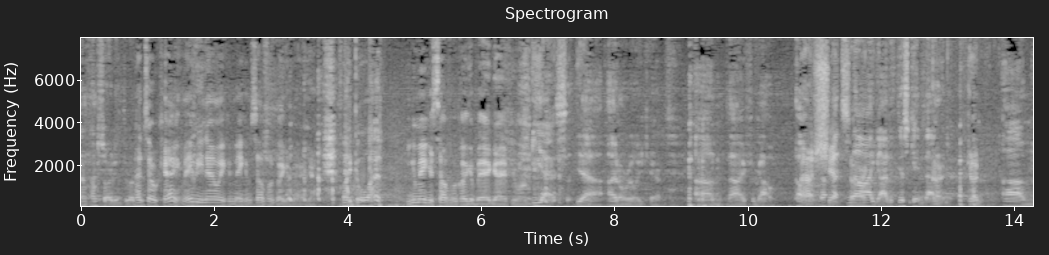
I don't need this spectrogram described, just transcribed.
I'm- I'm sorry to interrupt. That's okay. Maybe now he can make himself look like a bad guy. like a what? You can make yourself look like a bad guy if you want. Yes. Yeah. I don't really care. Um, now I forgot. Oh, Ah, shit, No. I got it. Just came back to me. Good. Um,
